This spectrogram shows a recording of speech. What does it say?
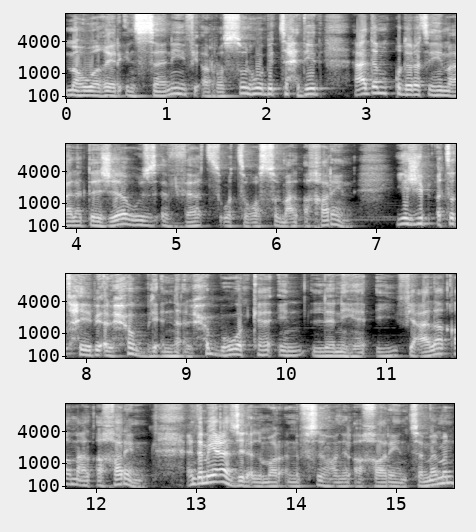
ما هو غير إنساني في الرسل هو بالتحديد عدم قدرتهم على تجاوز الذات والتواصل مع الآخرين. يجب التضحية بالحب لأن الحب هو كائن لا نهائي في علاقة مع الآخرين. عندما يعزل المرء نفسه عن الآخرين تماما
